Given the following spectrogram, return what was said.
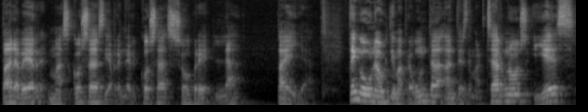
para ver más cosas y aprender cosas sobre la paella. Tengo una última pregunta antes de marcharnos y es,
